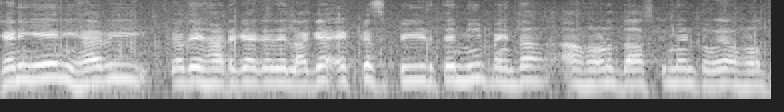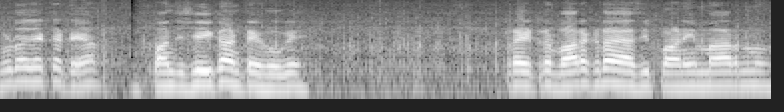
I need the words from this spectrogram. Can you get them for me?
ਜਾਣੀ ਇਹ ਨਹੀਂ ਹੈ ਵੀ ਕਦੇ ਹਟ ਗਿਆ, ਕਦੇ ਲੱਗ ਗਿਆ। ਇੱਕ ਸਪੀਡ ਤੇ ਮੀਂਹ ਪੈਂਦਾ। ਆ ਹੁਣ 10 ਕੁ ਮਿੰਟ ਹੋਇਆ, ਹੁਣ ਥੋੜਾ ਜਿਹਾ ਘਟਿਆ। 5-6 ਘੰਟੇ ਹੋ ਗਏ। ਟਰੈਕਟਰ ਬਾਹਰ ਖੜਾਇਆ ਸੀ ਪਾਣੀ ਮਾਰਨ ਨੂੰ।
